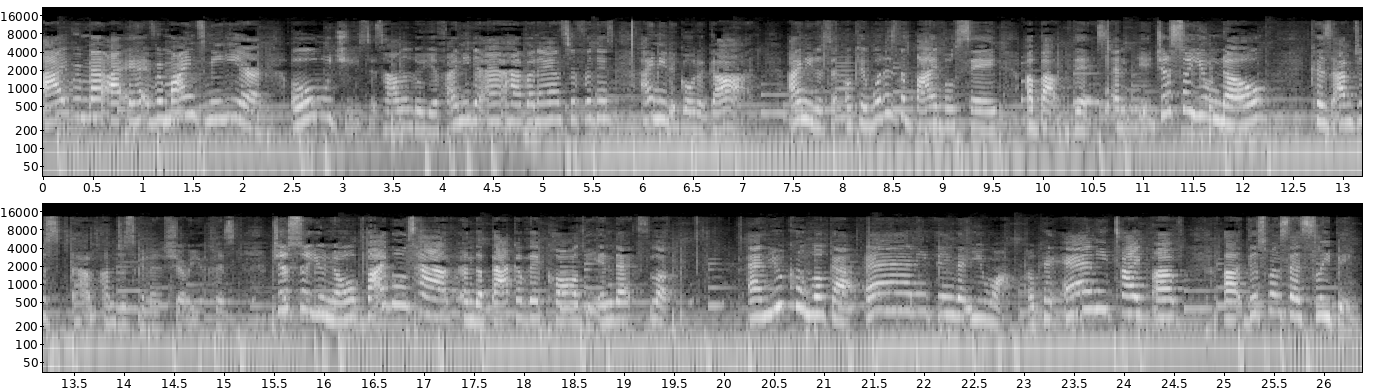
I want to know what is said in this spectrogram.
I remember. It reminds me here. Oh Jesus, Hallelujah! If I need to have an answer for this, I need to go to God. I need to say, okay, what does the Bible say about this? And just so you know, because I'm just, I'm, I'm just gonna show you. Because just so you know, Bibles have in the back of it called the index. Look, and you can look at anything that you want. Okay, any type of. Uh, this one says sleeping.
